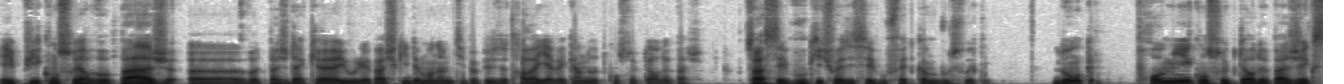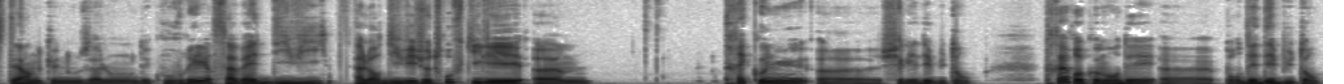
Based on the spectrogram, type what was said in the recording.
et puis construire vos pages, euh, votre page d'accueil ou les pages qui demandent un petit peu plus de travail avec un autre constructeur de pages. Ça, c'est vous qui choisissez, vous faites comme vous le souhaitez. Donc, premier constructeur de page externe que nous allons découvrir, ça va être Divi. Alors Divi, je trouve qu'il est euh, très connu euh, chez les débutants, très recommandé euh, pour des débutants.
